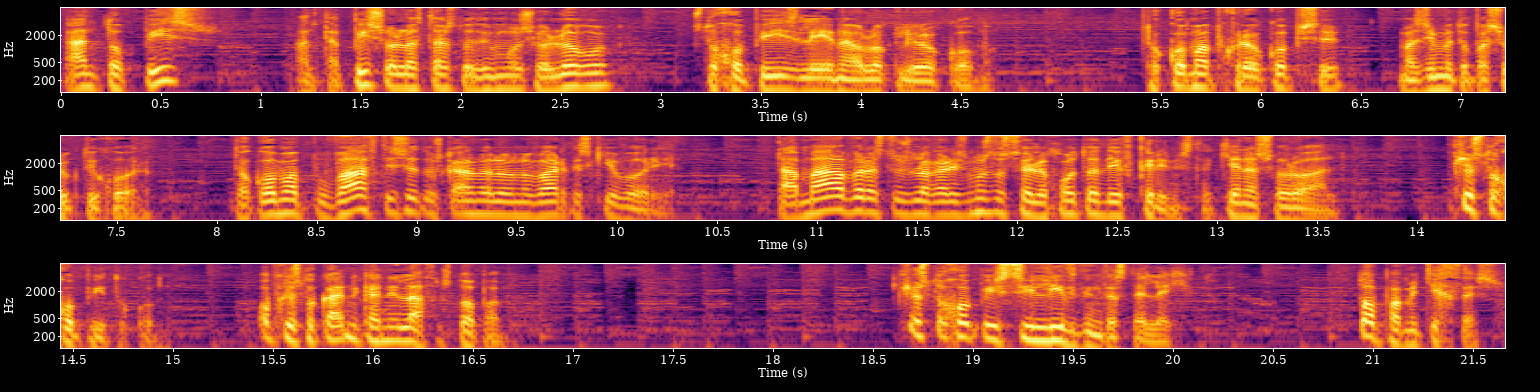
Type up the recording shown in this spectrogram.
Αν το πεις, αν τα πεις όλα αυτά στο δημόσιο λόγο, στοχοποιείς λέει ένα ολόκληρο κόμμα. Το κόμμα που χρεοκόπησε μαζί με το Πασούκ τη χώρα. Το κόμμα που βάφτισε το σκάνδαλο Νοβάρτης και Βόρεια. Τα μαύρα στους λογαριασμούς των στελεχών του αδιευκρίνηστα και ένα σωρό άλλα. Ποιος στοχοποιεί το κόμμα; Όποιος το κάνει, κάνει λάθος. Το είπαμε. Ποιος στοχοποιεί συλλήβδιν τα στελέχη του. Το είπαμε και χθες.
